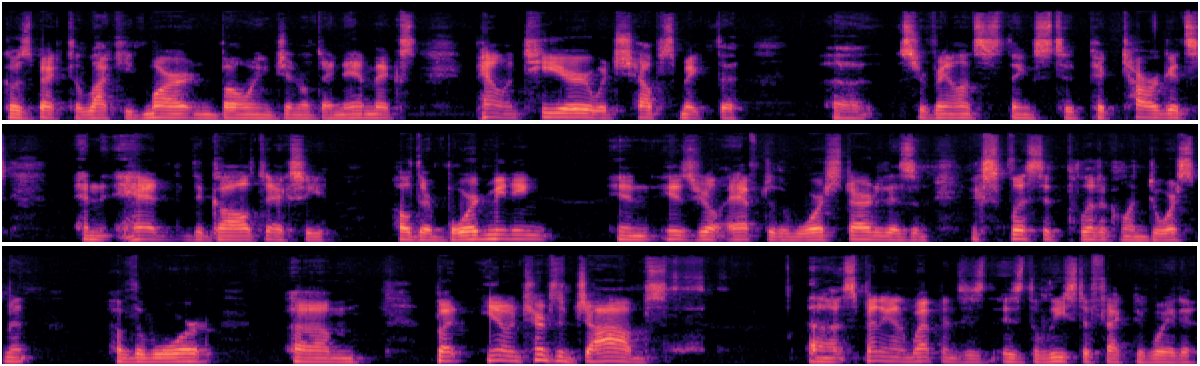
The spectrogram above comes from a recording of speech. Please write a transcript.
goes back to Lockheed Martin, Boeing, General Dynamics, Palantir, which helps make the uh, surveillance things to pick targets, and had the gall to actually hold their board meeting in Israel after the war started as an explicit political endorsement of the war. Um, but you know, in terms of jobs, uh, spending on weapons is, is the least effective way to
